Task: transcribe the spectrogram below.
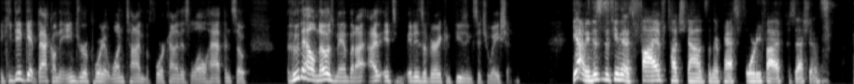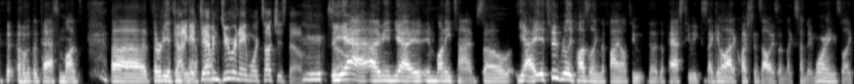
like he did get back on the injury report at one time before kind of this lull happened. So who the hell knows, man? But I, I it's it is a very confusing situation. Yeah, I mean, this is a team that has five touchdowns in their past 45 possessions. over the past month. Uh, 30th. Got to get NFL. Devin Duvernay more touches though. So. Yeah, I mean, yeah, in, in, money time. So yeah, it's been really puzzling the final two, the, the past two weeks. I get a lot of questions always on like Sunday mornings, like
